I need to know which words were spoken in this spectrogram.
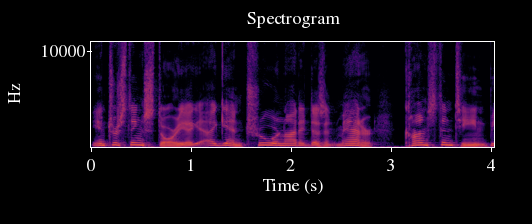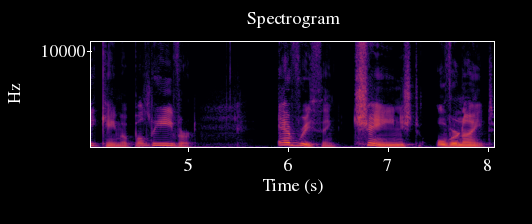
interesting story. Again, true or not, it doesn't matter. Constantine became a believer. Everything changed overnight.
